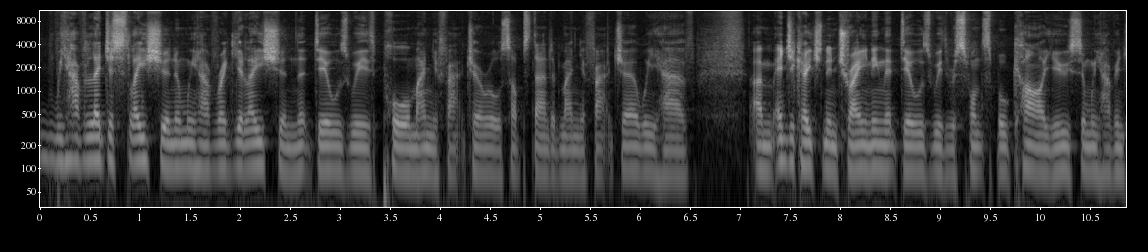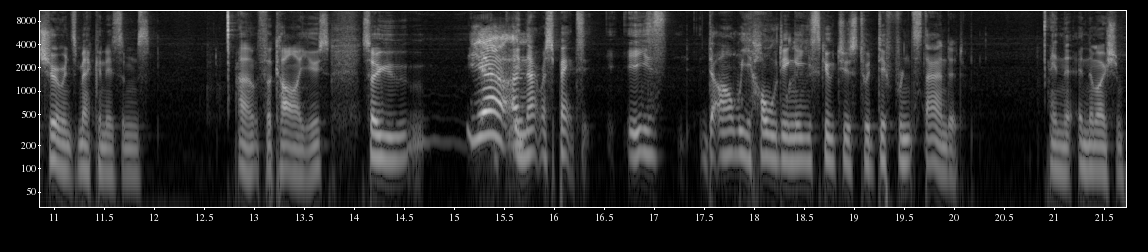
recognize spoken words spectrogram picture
we have legislation and we have regulation that deals with poor manufacture or substandard manufacture. We have um, education and training that deals with responsible car use, and we have insurance mechanisms um, for car use. So, yeah, in that respect, is are we holding e-scooters to a different standard in the in the motion?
